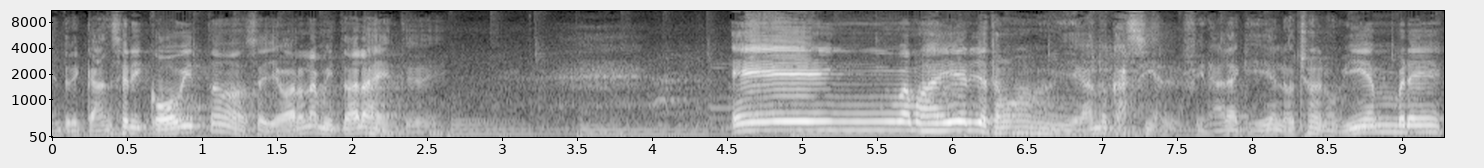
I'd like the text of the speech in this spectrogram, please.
entre cáncer y COVID, se llevaron la mitad de la gente. vamos a ir, ya estamos llegando casi al final aquí, el 8 de noviembre.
